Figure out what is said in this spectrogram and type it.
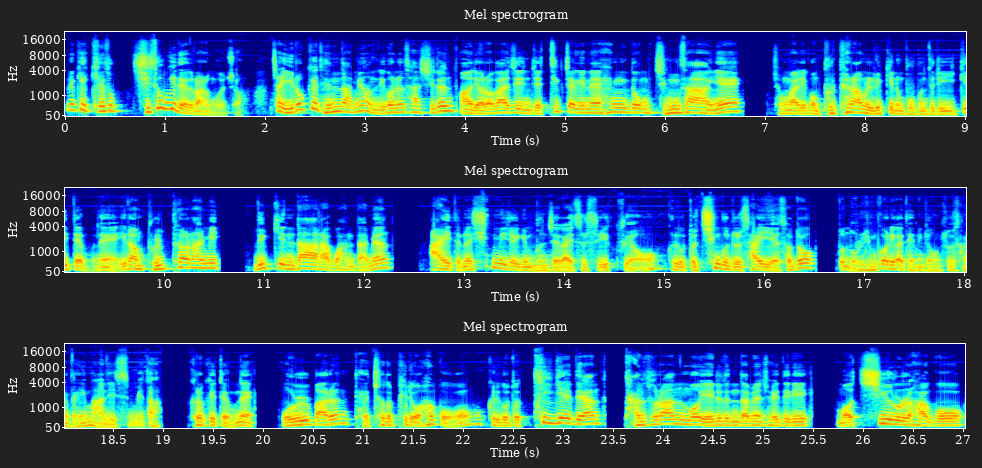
이렇게 계속 지속이 되더라는 거죠. 자, 이렇게 된다면 이거는 사실은 어, 여러 가지 이제 틱적인 행동 증상에 정말 이건 불편함을 느끼는 부분들이 있기 때문에 이러한 불편함이 느낀다라고 한다면 아이들은 심리적인 문제가 있을 수 있고요. 그리고 또 친구들 사이에서도 또 놀림거리가 되는 경우도 상당히 많이 있습니다. 그렇기 때문에 올바른 대처도 필요하고 그리고 또 틱에 대한 단순한 뭐 예를 든다면 저희들이 뭐 치유를 하고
